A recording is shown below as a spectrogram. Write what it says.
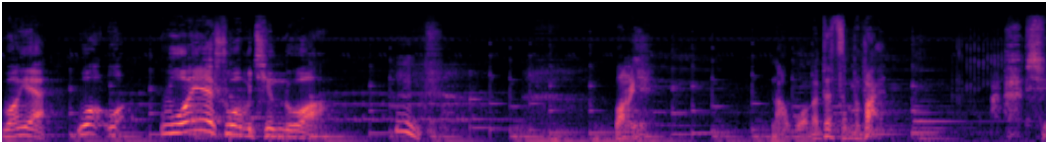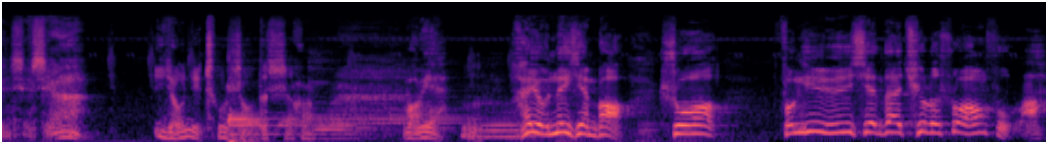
王爷，我我我也说不清楚啊。嗯，王爷，那我们的怎么办？行行行，有你出手的时候。王爷，还有内线报说，冯青云现在去了朔王府了。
